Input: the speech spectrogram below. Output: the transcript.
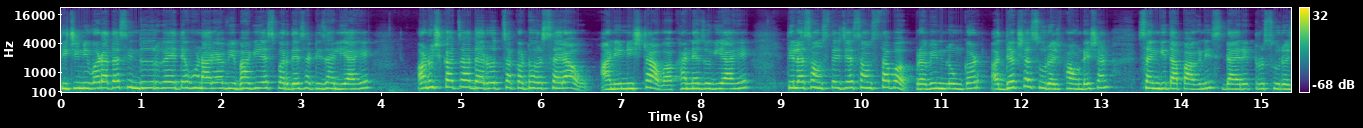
तिची निवड आता सिंधुदुर्ग येथे होणाऱ्या विभागीय स्पर्धेसाठी झाली आहे. अनुष्काचा दररोजचा कठोर सराव आणि निष्ठा वाखाणण्याजोगी आहे. तिला संस्थेचे संस्थापक प्रवीण लुंकड अध्यक्ष Suraj foundation Sangeeta Pagnis director Suraj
